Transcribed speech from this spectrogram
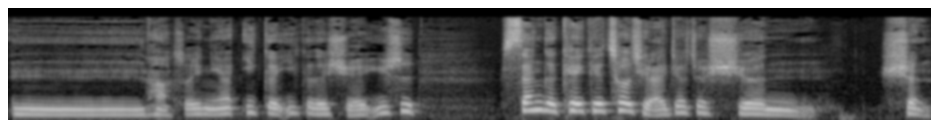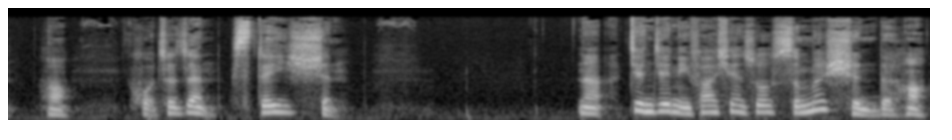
嗯哈，所以你要一个一个的学，于是三个 k k 凑起来叫做 shen。省哈，火车站 station。那渐渐你发现说什么省的哈，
